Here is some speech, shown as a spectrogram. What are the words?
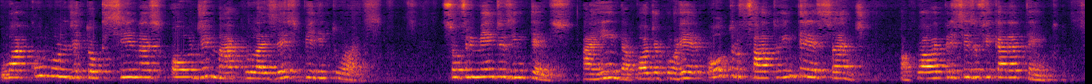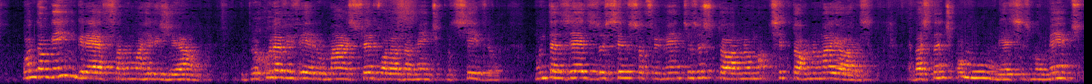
o acúmulo de toxinas ou de máculas espirituais. Sofrimentos intensos ainda pode ocorrer outro fato interessante, ao qual é preciso ficar atento. Quando alguém ingressa numa religião e procura viver o mais fervorosamente possível, muitas vezes os seus sofrimentos os tornam, se tornam maiores. É bastante comum, nesses momentos,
